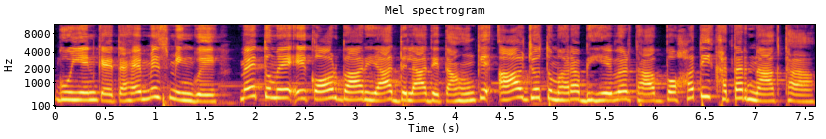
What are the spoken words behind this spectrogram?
गुयेन कहता है, मिस मिंगुए मैं तुम्हें एक और बार याद दिला देता हूँ कि आज जो तुम्हारा बिहेवियर था, बहुत ही खतरनाक था।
